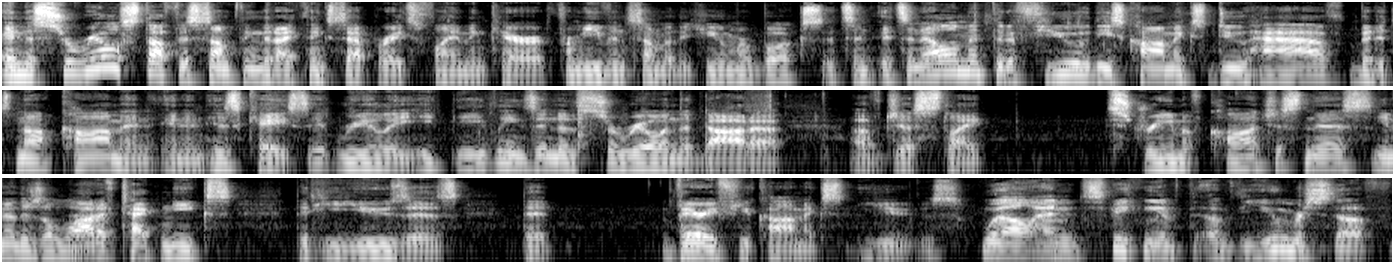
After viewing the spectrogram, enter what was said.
And the surreal stuff is something that I think separates Flaming Carrot from even some of the humor books. It's an it's an element that a few of these comics do have, but it's not common. And in his case, it really he, he leans into the surreal and the Dada of just like stream of consciousness. You know, there's a lot of techniques that he uses very few comics use. Well, and speaking of, of the humor stuff,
